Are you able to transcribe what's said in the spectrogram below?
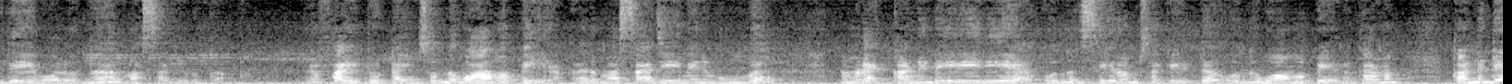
ഇതേപോലെ ഒന്ന് മസാജ് കൊടുക്കുക. ഒരു ഫൈവ് ടു ടൈംസ് ഒന്ന് വാമപ്പ് ചെയ്യുക. അതായത് മസാജ് ചെയ്യുന്നതിന് മുമ്പ് നമ്മുടെ കണ്ണിന്റെ ഏരിയയെ ഒന്ന് സീറംസ് ഒക്കെ ഇട്ട് ഒന്ന് വാമപ്പ് ചെയ്യണം. കാരണം കണ്ണിന്റെ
